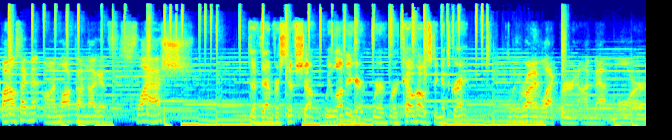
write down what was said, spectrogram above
Final segment on Locked On Nuggets slash the Denver Stiff Show. We love you here. We're, we're co-hosting. It's great. With Ryan Blackburn, I'm Matt Moore.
